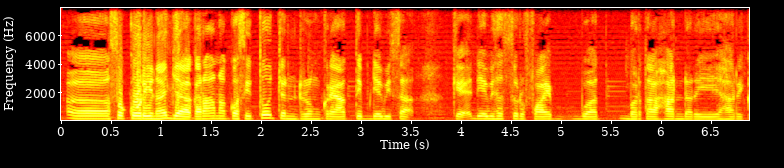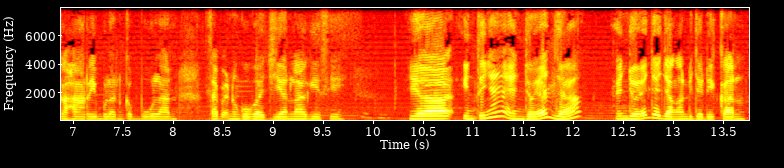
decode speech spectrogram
eh syukurin aja karena anak kos itu cenderung kreatif dia bisa kayak dia bisa survive buat bertahan dari hari ke hari bulan ke bulan sampai nunggu gajian lagi sih. Ya intinya enjoy aja enjoy aja jangan dijadikan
